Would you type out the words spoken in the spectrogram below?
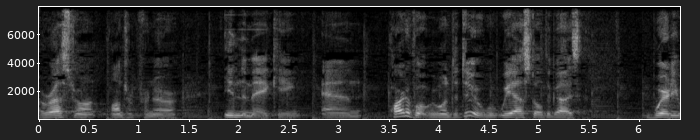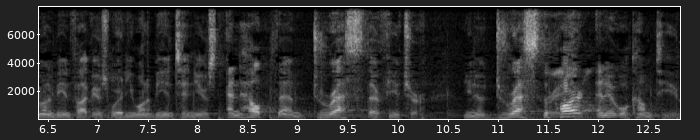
a restaurant entrepreneur in the making. And part of what we wanted to do, we asked all the guys, where do you want to be in five years? Where do you want to be in 10 years? And help them dress their future. You know, dress the part and it will come to you.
